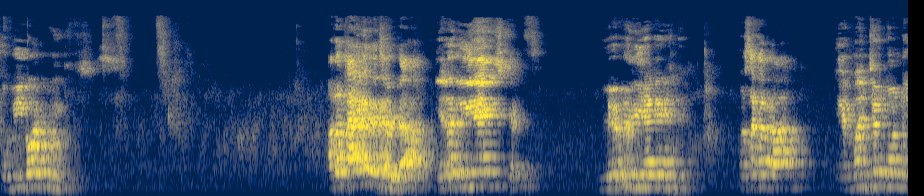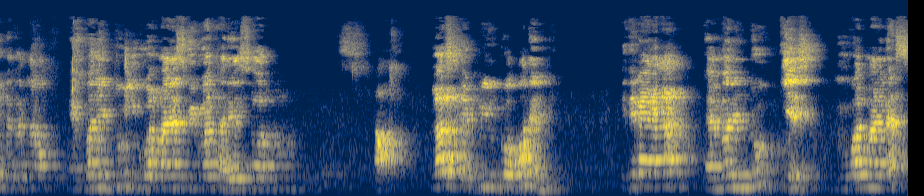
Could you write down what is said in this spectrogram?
so we got two आता काय करायचं बेटा याला रिअरेंज करायचं have to rearrange it. कसं करणार m1 चे दोन एकत्र करा m1 into u1 minus v1 अरे सो हा प्लस m2 u2 upon m2 इथे काय येणार m1 into yes u1 minus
